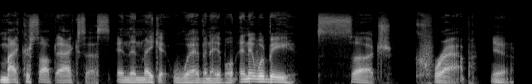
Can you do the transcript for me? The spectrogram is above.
Microsoft Access and then make it web enabled, and it would be such crap. Yeah.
